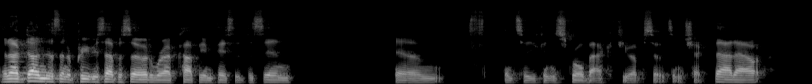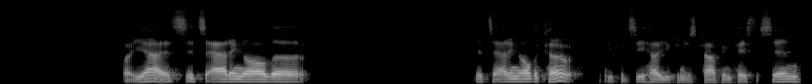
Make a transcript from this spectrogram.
And I've done this in a previous episode where I've copy and pasted this in. Um, and so you can scroll back a few episodes and check that out. But yeah, it's it's adding all the it's adding all the code. You can see how you can just copy and paste this in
